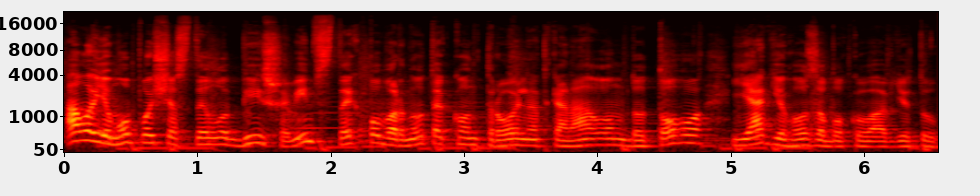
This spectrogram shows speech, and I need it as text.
Але йому пощастило більше. Він встиг повернути контроль над каналом до того, як його заблокував YouTube.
